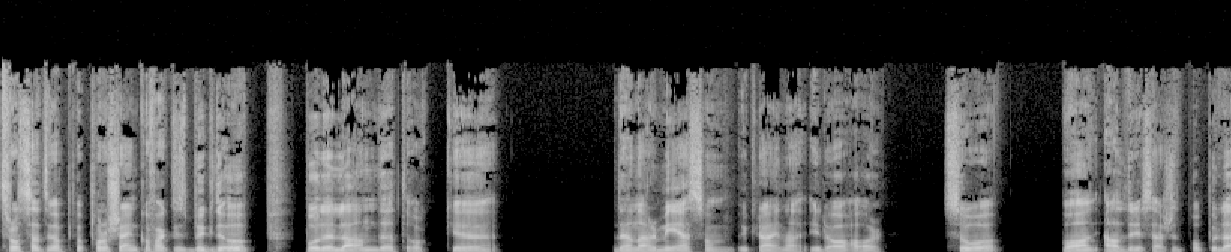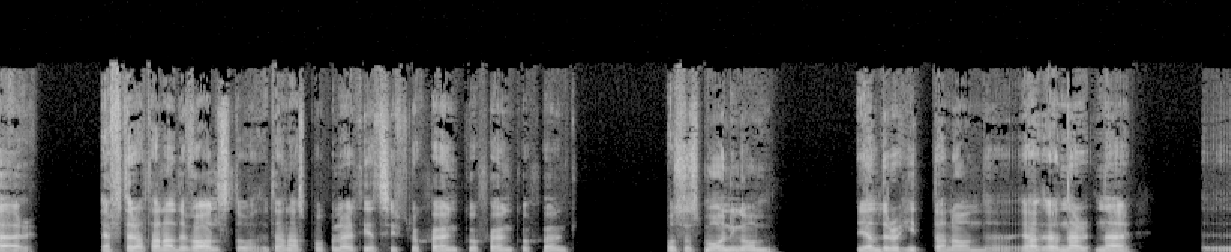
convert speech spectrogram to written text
trots att Poroshenko faktiskt byggde upp både landet och eh, den armé som Ukraina idag har så var han aldrig särskilt populär. efter att han hade valts då, utan hans popularitetssiffror sjönk och sjönk och sjönk. Och så småningom gällde det att hitta någon, eh, ja, när, när eh,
